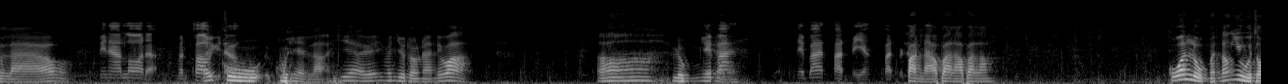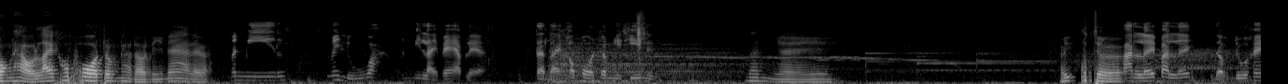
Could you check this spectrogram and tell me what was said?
นแล้วไม่น่ารอดอะ มันเฝ้าเฮ้อยยู่กูนะกูเห็นละเฮียเอ้ยมันอยู่ตรงนั้นนี่ว่า อ่าหลุมอยู่ไหน ในบ้านปั่นไปยังปั่นไปปั่นแล้วปั่นแล้วปั่นแล้วกูว่าหลุมมันต้องอยู่ตรงแถวไร่ข้าวโพดตรงแถวๆนี้แน่เลยว่ะมันมีไม่รู้ว่ะมันมีหลายแบบเลยอะแต่ไรข้าวโพดก็มีที่หนึ่งนั่นไง เฮ้ยกูเจอ ปั่นเลยปั่นเลยเดี๋ยวดูให้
